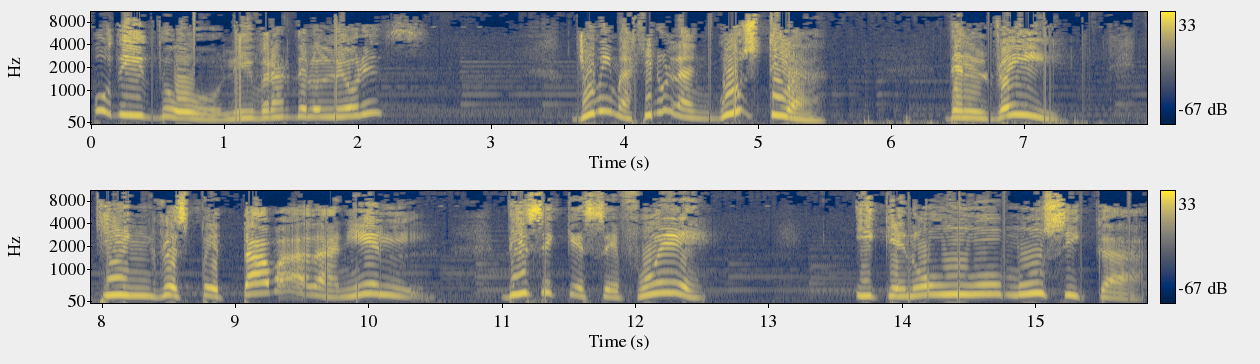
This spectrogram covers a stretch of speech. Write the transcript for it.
podido librar de los leones? Yo me imagino la angustia del rey, quien respetaba a Daniel. Dice que se fue y que no hubo música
